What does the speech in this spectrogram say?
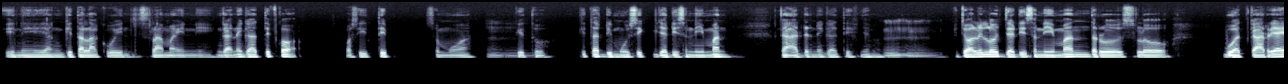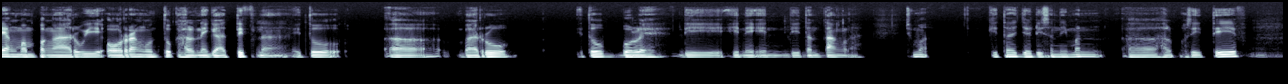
ini yang kita lakuin selama ini nggak negatif kok, positif semua Hmm. gitu. Kita di musik jadi seniman nggak ada negatifnya bang Hmm. kecuali lo jadi seniman terus lo buat karya yang mempengaruhi orang untuk hal negatif nah Hmm. itu eh, baru itu boleh di iniin ditentang lah cuma kita jadi seniman eh, hal positif Hmm.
